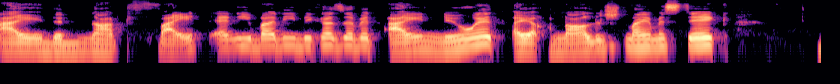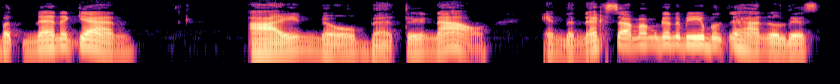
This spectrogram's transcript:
I did not fight anybody because of it. I knew it. I acknowledged my mistake. But then again, I know better now. And the next time I'm going to be able to handle this,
